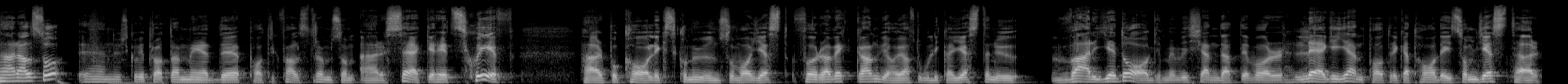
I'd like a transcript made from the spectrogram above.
här alltså. Eh, nu ska vi prata med eh, Patrik Fallström som är säkerhetschef här på Kalix kommun som var gäst förra veckan. Vi har ju haft olika gäster nu varje dag, men vi kände att det var läge igen Patrik att ha dig som gäst här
